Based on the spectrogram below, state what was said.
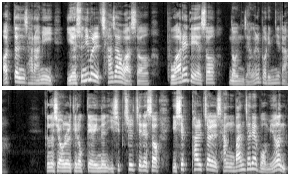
어떤 사람이 예수님을 찾아와서 부활에 대해서 논쟁을 벌입니다. 그것이 오늘 기록되어 있는 27절에서 28절 상반절에 보면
